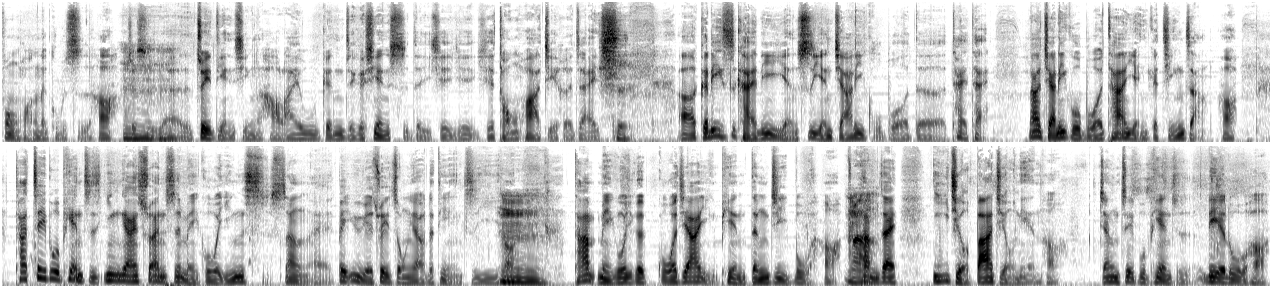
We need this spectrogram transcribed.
凤凰的故事哈，就是呃最典型的好莱坞跟这个现实的一些一些童话结合在一起。是啊，葛丽斯凯利演饰演贾利古伯的太太。那贾利古伯他演一个警长，哈，他这部片子应该算是美国影史上哎被誉为最重要的电影之一，哈。嗯。他美国有个国家影片登记部啊，哈，他们在一九八九年哈将这部片子列入哈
